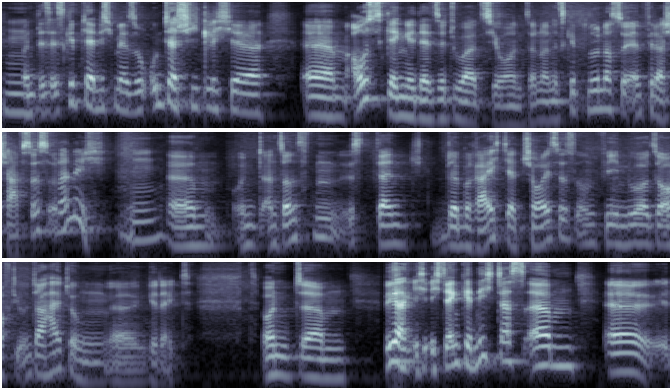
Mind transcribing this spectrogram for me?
Hm. Und es, es, gibt ja nicht mehr so unterschiedliche ähm, Ausgänge der Situation, sondern es gibt nur noch so, entweder schaffst du es oder nicht. Hm. Ähm, und ansonsten ist dann der Bereich der Choices irgendwie nur so auf die Unterhaltung äh, gedeckt. Und ähm, wie gesagt, ich, ich denke nicht, dass ähm, äh,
